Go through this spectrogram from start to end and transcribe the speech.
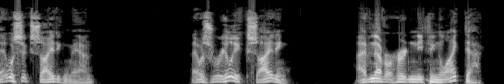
That was exciting, man. That was really exciting. I've never heard anything like that.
